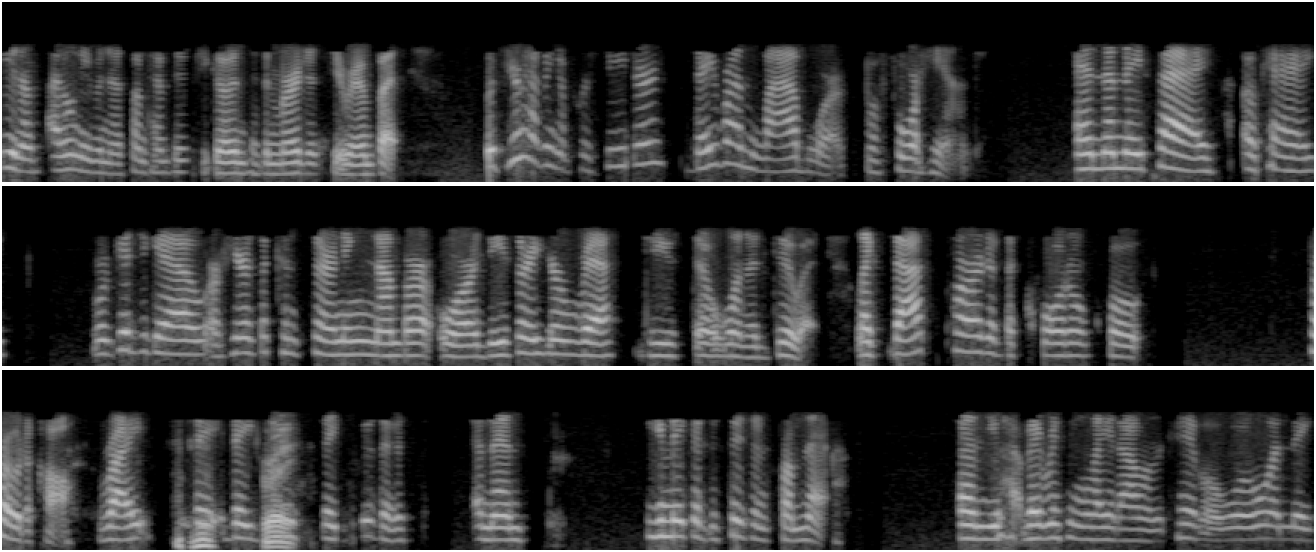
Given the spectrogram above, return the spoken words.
you know I don't even know sometimes if you go into the emergency room but if you're having a procedure, they run lab work beforehand. And then they say, okay, we're good to go, or here's a concerning number, or these are your risks. Do you still want to do it? Like that's part of the quote unquote protocol, right? Mm-hmm. They they do right. they do this, and then you make a decision from there, and you have everything laid out on the table. Well, when they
